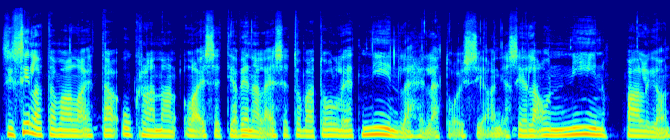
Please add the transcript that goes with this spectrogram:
Siis sillä tavalla, että ukrainalaiset ja venäläiset ovat olleet niin lähellä toisiaan ja siellä on niin paljon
